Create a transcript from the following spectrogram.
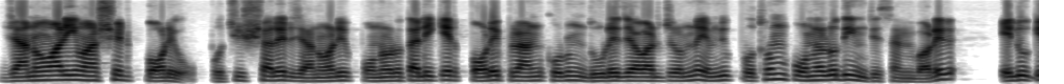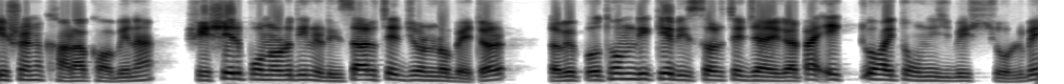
January মাসের পরেও, পঁচিশ সালের জানুয়ারি পনেরো তারিখের পরে প্ল্যান করুন দূরে যাওয়ার জন্য। এমনি প্রথম পনেরো দিন ডিসেম্বরের এডুকেশন খারাপ হবে না। শেষের পনেরো দিন রিসার্চের জন্য বেটার তবে প্রথম দিকে রিসার্চের জায়গাটা একটু হয়তো উনিশ বিশ চলবে।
